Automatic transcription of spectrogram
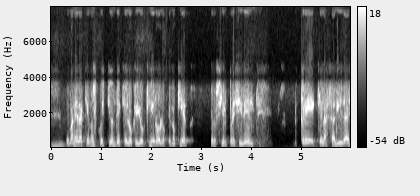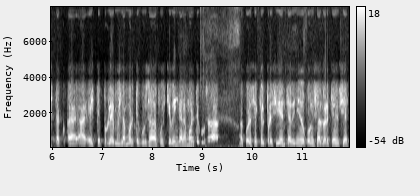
De manera que no es cuestión de que lo que yo quiero o lo que no quiero. Pero si el presidente cree que la salida a, esta, a, este problema es la muerte cruzada, pues que venga la muerte cruzada. Acuérdese que el presidente ha venido con esa advertencia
